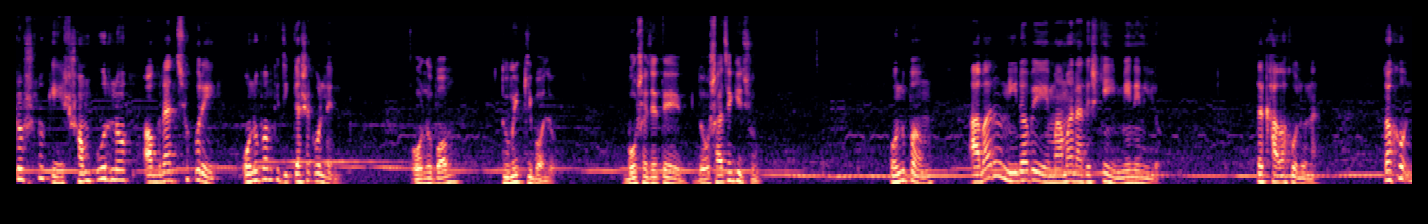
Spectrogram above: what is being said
প্রশ্নকে সম্পূর্ণ অগ্রাহ্য করে অনুপমকে জিজ্ঞাসা করলেন। অনুপম তুমি কি বলো? বসে যেতে দোষ আছে কিছু? অনুপম আবারও নীরবে মামার আদেশকেই মেনে নিল। তার খাওয়া হলো না। তখন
